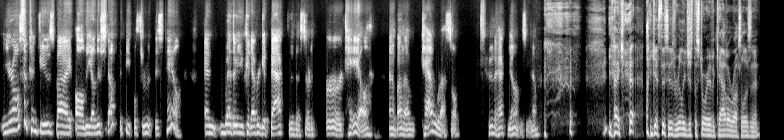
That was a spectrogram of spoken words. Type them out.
you're also confused by all the other stuff that people threw at this tale. And whether you could ever get back to the sort of er tale about a cattle rustle, who the heck knows, you know? Yeah, I guess this is really just the story of a cattle rustle, isn't it?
